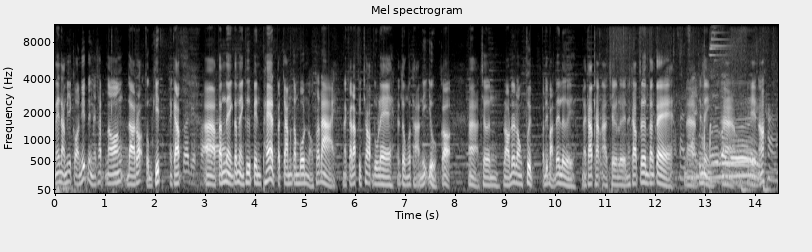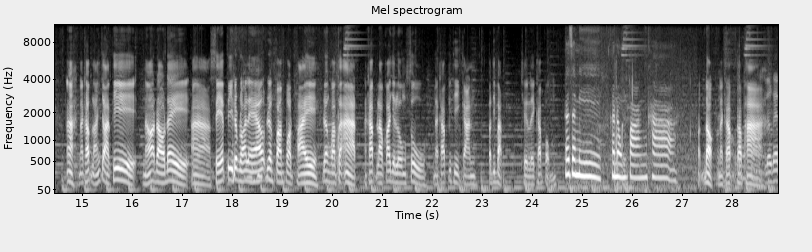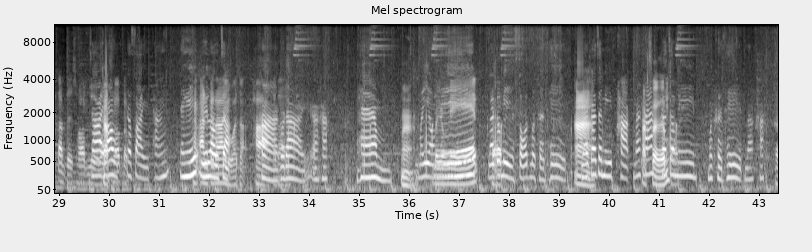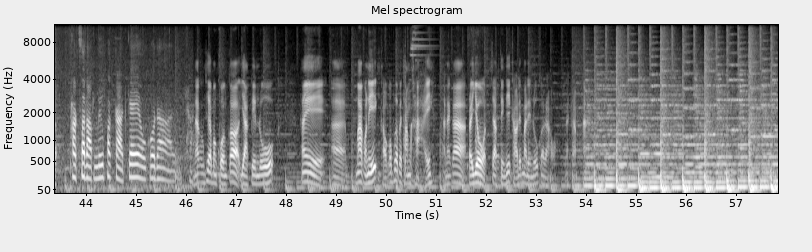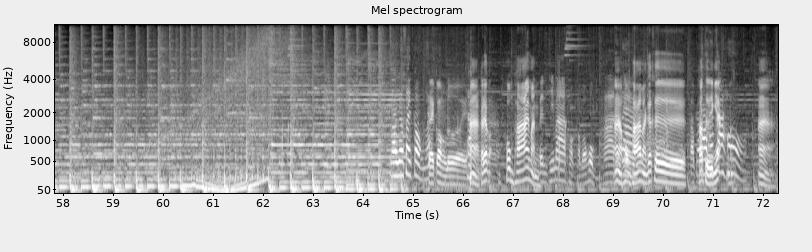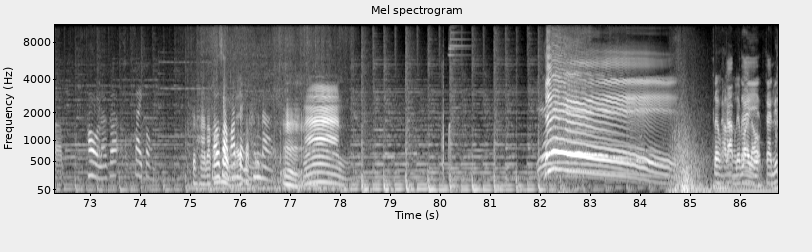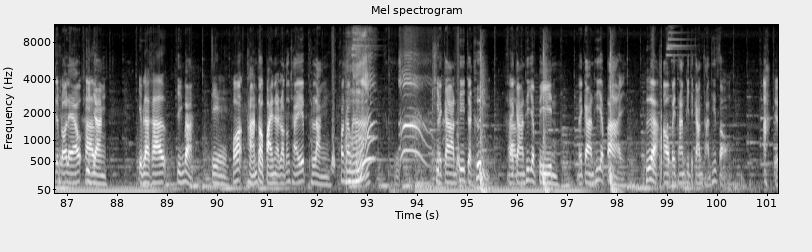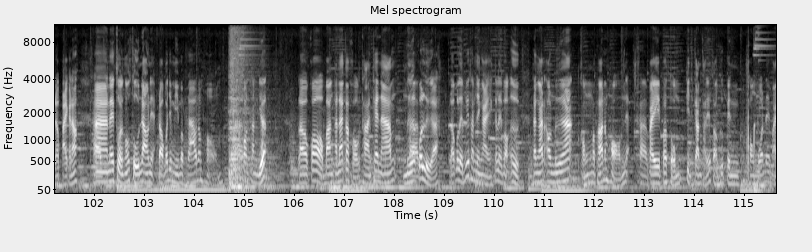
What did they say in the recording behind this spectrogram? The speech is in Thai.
แนะนำวิทยากรนิดหนึ่งนะครับน้องดาเราะสมคิดนะครับสวัสดีครับอ่าตำแหน่งตำแหน่งคือเป็นแพทย์ประจำตำบลหนองสะดายนะครับรับผิดชอบดูแลในตรงสถานนี้อยู่ก็อ่าเชิญเราได้ลองฝึกปฏิบัติได้เลยนะครับครับอ่าเชิญเลยนะครับเริ่มตั้งแต่นะที่หนึ่งอ่าเห็นเนาะอะนะครับหลังจากที่เนาะเราได้อ่าเซฟตี้เรียบร้อยแล้ว เรื่องความปลอดภัย เรื่องความสะอาดนะครับเราก็จะลงสู่นะครับวิธีการปฏิบัติเชิญเลยครับผม ก็จะมีขนมปังค่ะ ฮอทดอกนะครับก็ผ่า เลือกได้ตามใจชอบเลยใช่ครับเราชอบแบบจะใส่ทั้งอย่างนี้ทั้งหรือเรานก็ได้จะหรือว่าจะผ่าผ่าก็ได้นะคะแฮมอ่า มายองมายองเนเนสสแล้วก็ครับมีซอสมะเขือเทศ อ่าแล้วก็จะมีผักนะผักคะเสริม ก็จะมีมะเขือเทศนะคะผักสลัดหรือผักกาดแก้วก็ได้ค่ะ นักท่องเที่ยวบางคนก็อยากเรียนรู้ให้อ่ามากกว่านี้เขาก็เพื่อไปทำขาย อันนั้นก็ประโยชน์จากสิ่งที่เขาได้มาเรียนรู้กับเรานะครับอะ เราจะใส่กล่องแล้ว ใส่กล่องเลยอ่าก็เรียกว่าห่มผ้าให้มันเป็นที่มาของคำว่าห่มผ้าอ่านะครับห่มผ้ามันก็คือครับ เขาถืออย่างเงี้ยรก็จะห่ออ่าครับห่อแล้วก็ใส่กล่องสุดท้ายเราก็เราสามารถแบ่งห่ครึ่งได้ อ่า งานเย้เติมพลังเรียบร้อยแล้ว ได้แซนด์วิชเรียบร้อยแล้วครับกินยังอิ่มแล้วครับจริงป่ะ จริง เพราะฐานต่อไปเนี่ยเราต้องใช้พลังค่อนข้างสูงคิด ในการที่จะขึ้นครับ ในการที่จะปีน ในการที่จะป่าย เพื่อเอาไปทำกิจกรรมฐานที่สองอะเดี๋ยวเราไปกันเนาะครับอ่าในส่วนของศูนย์เราเนี่ยเราก็จะมีมะพร้าวน้ำหอมค่อนข้างเยอะ เราก็บางคณะก็ขอทานแค่น้ำเนื้อก็เหลือ เราก็เลยไม่รู้ทำยังไง ก็เลยบอกเออถ้างั้นเอาเนื้อของมะพร้าวน้ำหอมเนี่ย ครับ ไปผสมกิจกรรมฐานที่สองคือเป็นทองม้วนได้ไหม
